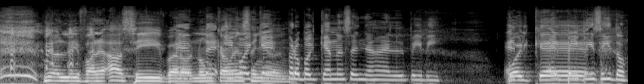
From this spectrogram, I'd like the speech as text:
Mi OnlyFans es así, pero Este, nunca ¿y me enseñó. ¿Pero por qué no enseñas el pipí? El- Porque- El, pipicito.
